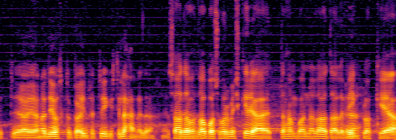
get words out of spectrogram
et ja, ja nad ei oska ka ilmselt õigesti läheneda. saadavad vabas vormis kirja, et tahan panna laadale Big Blocki ja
